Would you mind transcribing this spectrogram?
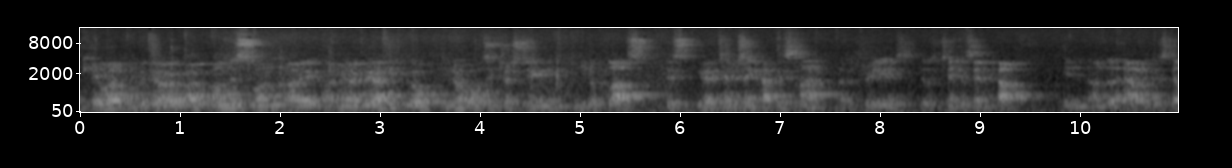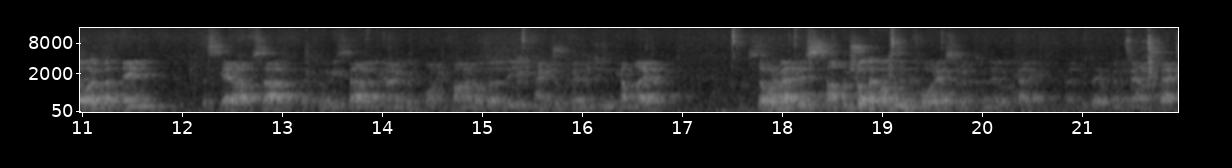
Okay, well, here we go. Uh, on this one, I, I mean, I agree. I think you know what was interesting you looked last. This we had a ten percent cut this time over three years. There was a ten percent cut in under Howard and Costello, but then the scale up started. That's when we started going to 0.5, although the actual commitment didn't come later. So what about this time? I'm sure that wasn't in the forward estimates when they were cutting, right? they were going to bounce back.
